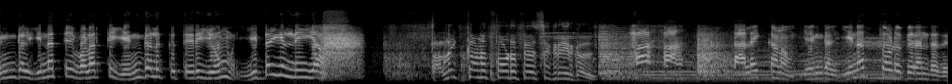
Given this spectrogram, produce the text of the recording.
எங்கள் இனத்தை வளர்க்க எங்களுக்கு தெரியும் இடையில் நீயா? தலைக்கணத்தோடு பேசுகிறீர்கள். தலைக்கணம் எங்கள் இனத்தோடு பிறந்தது.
